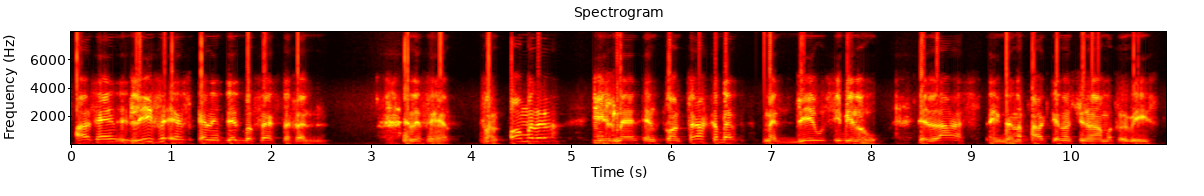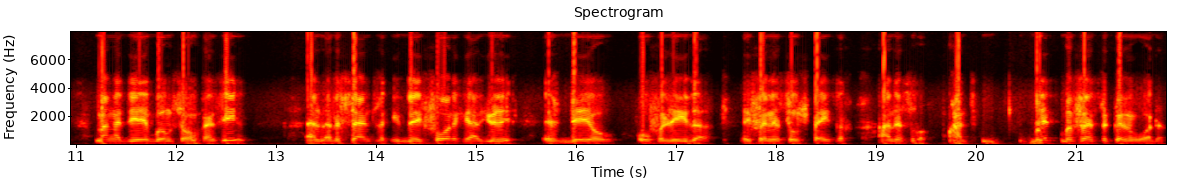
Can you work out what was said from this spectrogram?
Als hij het lieve is, kan ik dit bevestigen. En de heer Van Ommeren heeft mij in contract gebracht met Deo. Helaas, ik ben een paar keer naar Suriname geweest, maar Deo Boom zo kan zien. En recentelijk, vorig jaar juli, is Deo overleden. Ik vind het zo spijtig. Anders had dit bevestigd kunnen worden.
